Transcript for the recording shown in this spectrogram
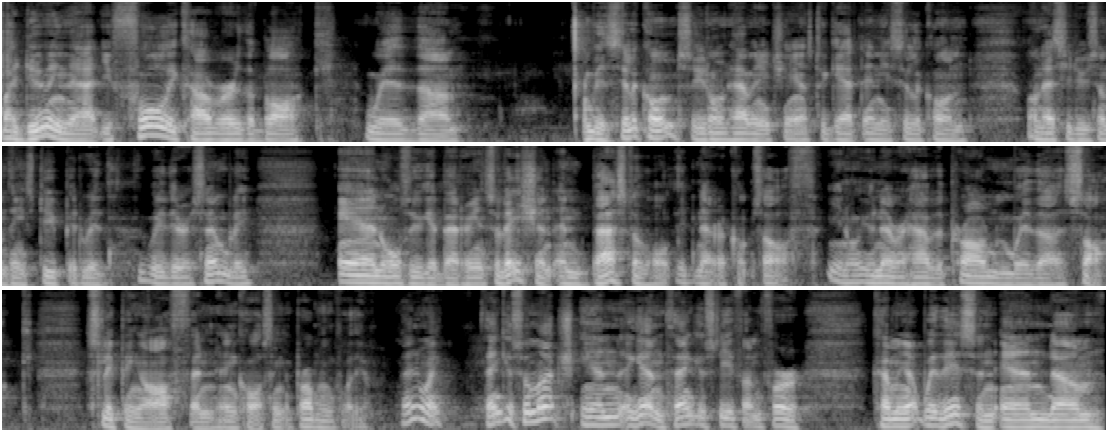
by doing that, you fully cover the block with um, with silicone, so you don't have any chance to get any silicone unless you do something stupid with, with your assembly. And also you get better insulation. And best of all it never comes off. You know you never have the problem with a sock slipping off and, and causing a problem for you. Anyway thank you so much. And again thank you Stefan for coming up with this. And and um,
